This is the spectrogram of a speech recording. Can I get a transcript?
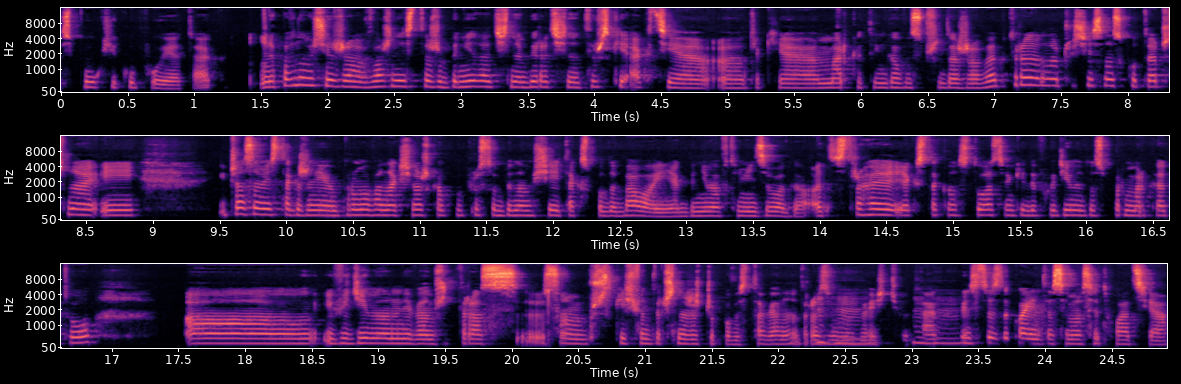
spółki, kupuję, tak. Na pewno myślę, że ważne jest to, żeby nie dać nabierać się na te wszystkie akcje takie marketingowo-sprzedażowe, które no, oczywiście są skuteczne i i czasem jest tak, że nie wiem, promowana książka po prostu by nam się i tak spodobała i jakby nie ma w tym nic złego. Ale to jest trochę jak z taką sytuacją, kiedy wchodzimy do supermarketu, i widzimy, nie wiem, że teraz są wszystkie świąteczne rzeczy powystawiane od razu mm-hmm. na mhm. wejściu, tak? Mm-hmm. Więc to jest dokładnie ta sama sytuacja.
